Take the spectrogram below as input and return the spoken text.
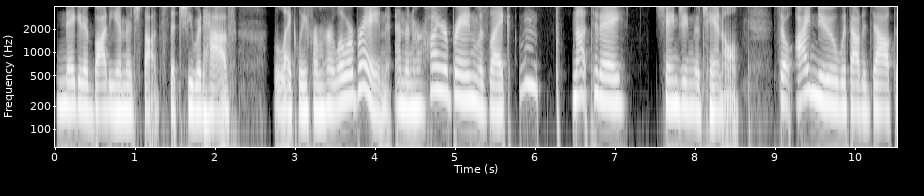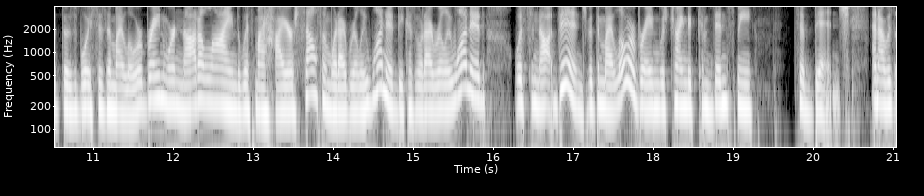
negative body image thoughts that she would have likely from her lower brain. And then her higher brain was like, mm, not today, changing the channel. So I knew without a doubt that those voices in my lower brain were not aligned with my higher self and what I really wanted, because what I really wanted was to not binge. But then my lower brain was trying to convince me to binge. And I was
